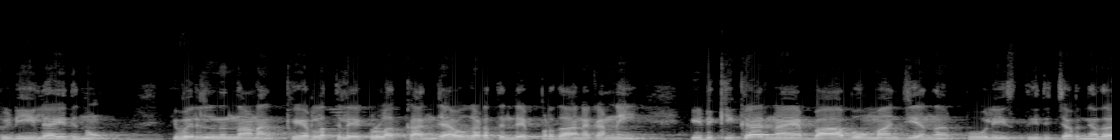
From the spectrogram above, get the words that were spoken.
പിടിയിലായിരുന്നു. ഇവരിൽ നിന്നാണ് കേരളത്തിലേക്കുള്ള കഞ്ചാവ് കടത്തിന്റെ പ്രധാന കണ്ണി ഇടുക്കിക്കാരനായ ബാബു മാഞ്ചി എന്ന് പോലീസ് തിരിച്ചറിഞ്ഞത്.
